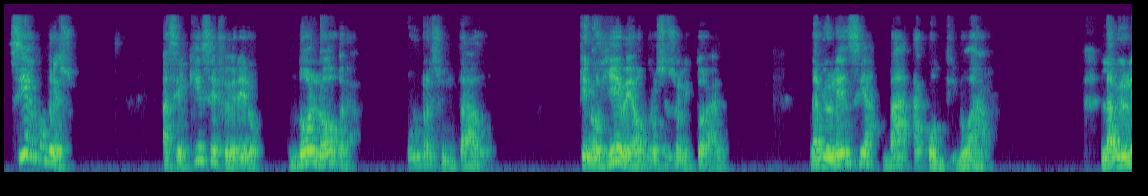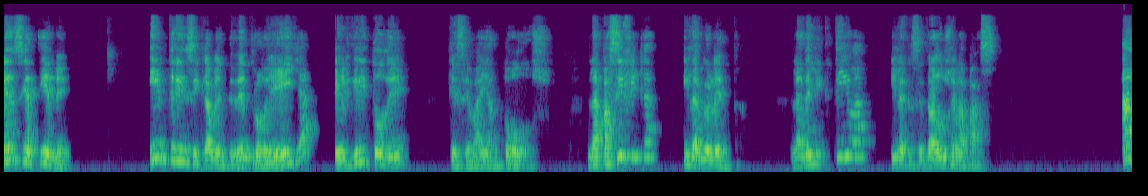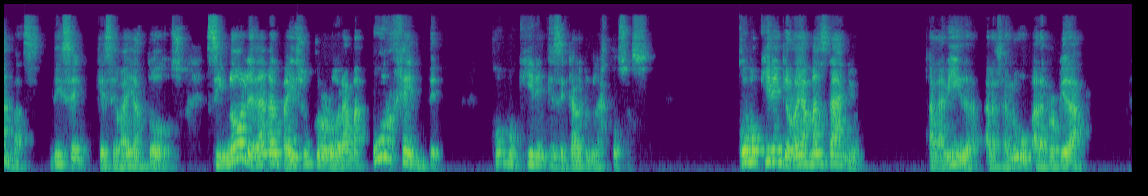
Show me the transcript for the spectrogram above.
Si el Congreso hacia el 15 de febrero no logra un resultado que nos lleve a un proceso electoral, la violencia va a continuar. La violencia tiene intrínsecamente dentro de ella el grito de que se vayan todos. La pacífica y la violenta. La delictiva y la que se traduce en la paz. Ambas dicen que se vayan todos. Si no le dan al país un cronograma urgente, ¿cómo quieren que se calmen las cosas? ¿Cómo quieren que no haya más daño a la vida, a la salud, a la propiedad?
